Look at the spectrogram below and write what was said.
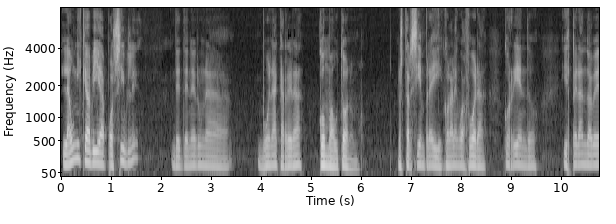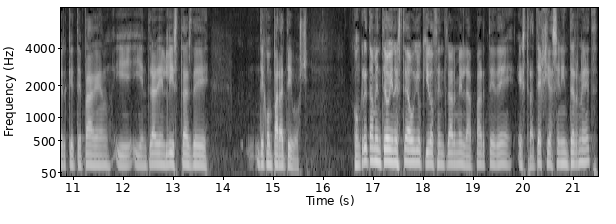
la única vía posible de tener una buena carrera como autónomo. No estar siempre ahí con la lengua afuera, corriendo y esperando a ver que te paguen y, entrar en listas de, de comparativos. Concretamente hoy en este audio quiero centrarme en la parte de estrategias en Internet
